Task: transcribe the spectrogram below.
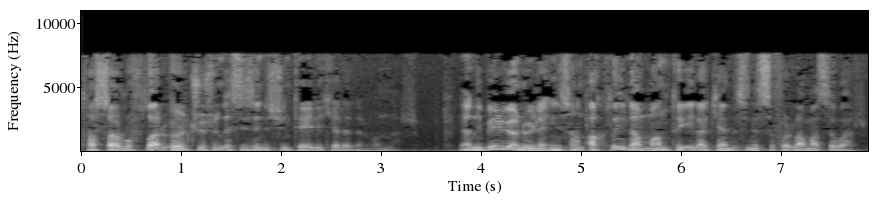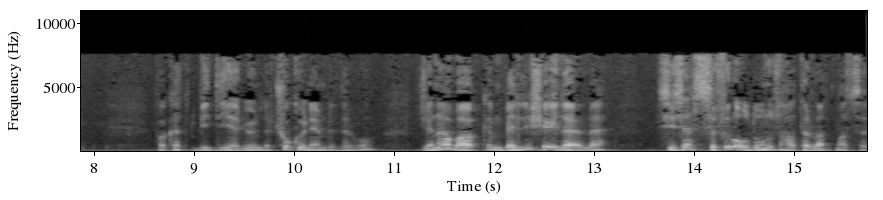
tasarruflar ölçüsünde sizin için tehlikelidir bunlar. Yani bir yönüyle insan aklıyla, mantığıyla kendisini sıfırlaması var. Fakat bir diğer yönde çok önemlidir bu. Cenab-ı Hakk'ın belli şeylerle size sıfır olduğunuzu hatırlatması.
